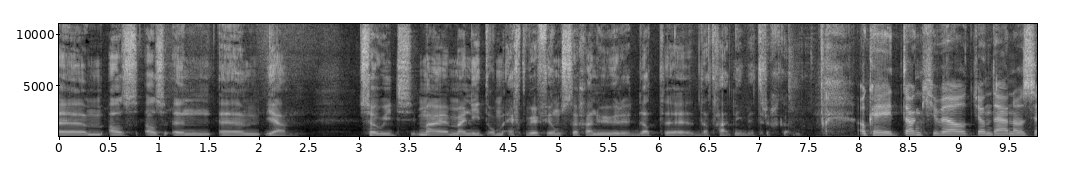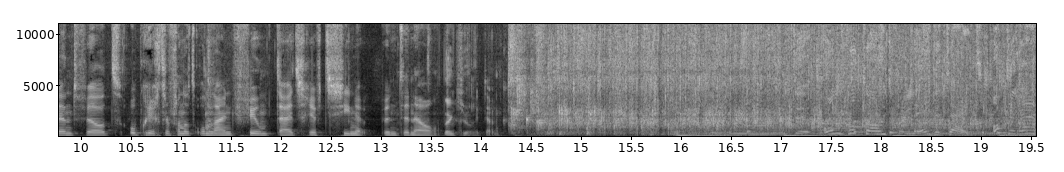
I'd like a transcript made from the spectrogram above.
um, als, als een... Um, ja, zoiets, maar, maar niet om echt weer films te gaan huren. Dat, uh, dat gaat niet meer terugkomen. Oké, okay, dankjewel Jandano Zendveld... oprichter van het online filmtijdschrift Cine.nl. Dank je wel. Dank. De onvoltooid verleden tijd op de radio.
